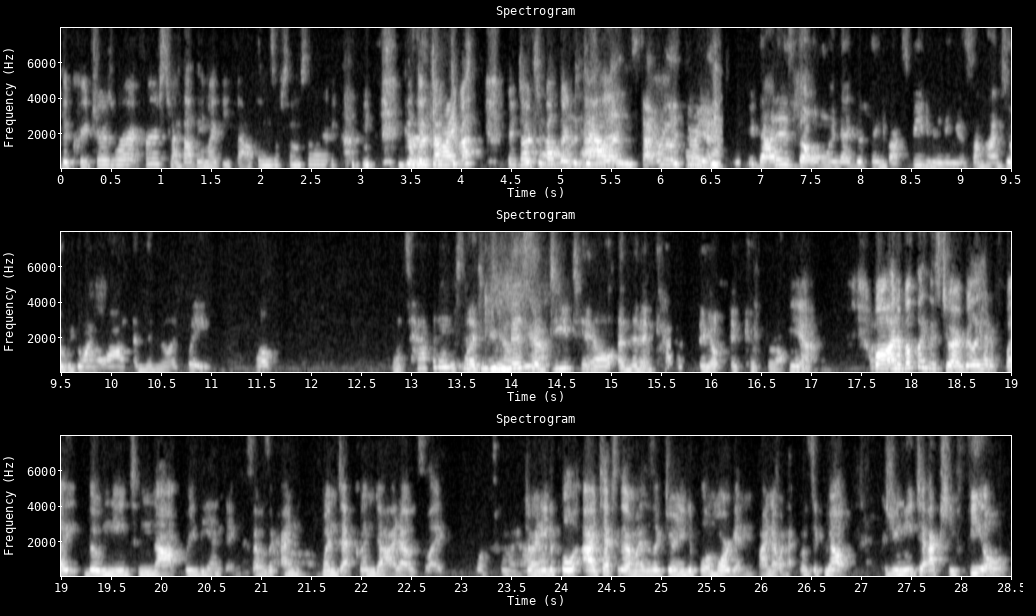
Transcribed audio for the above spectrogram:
the creatures were at first. and I thought they might be falcons of some sort. Because they talked about they talked about their talons. talons. That really threw Oh, yeah. that is the only negative thing about speed reading is sometimes you'll be going along and then you're like, wait, what? What's happening? was that Like you miss Yeah. a detail and then it kind of you know, it could throw. off Yeah. Well, in a book like this too, I really had to fight the need to not read the ending because I was like, I when Declan died, I was like, What's going to do I need to pull? I texted them. I was like, do I need to pull a Morgan? and Find out what happened. I was like, no, because you need to actually feel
